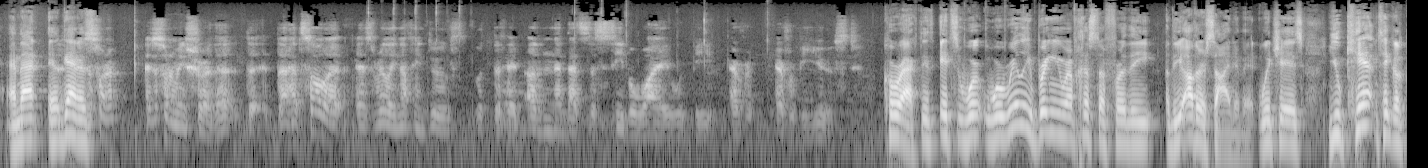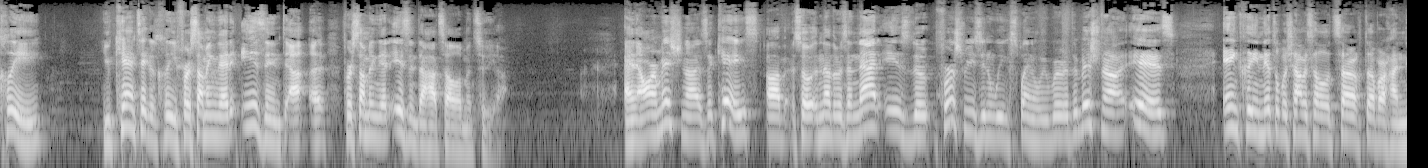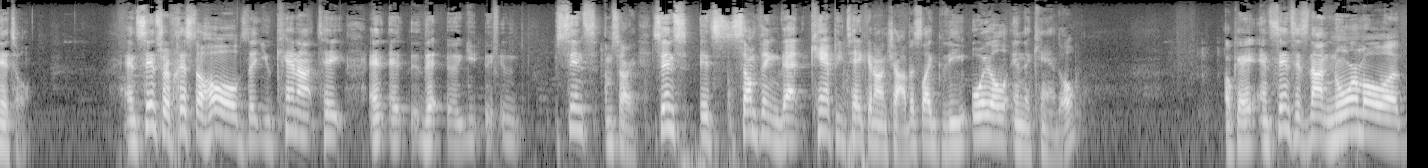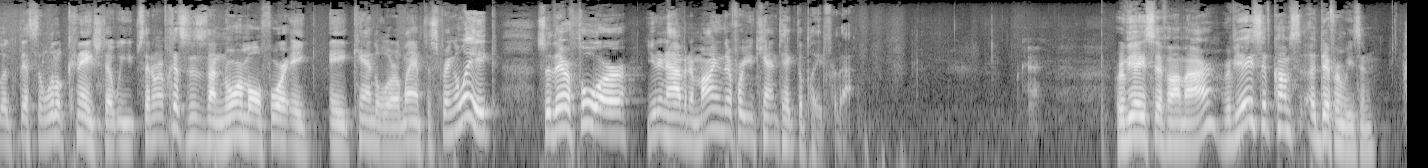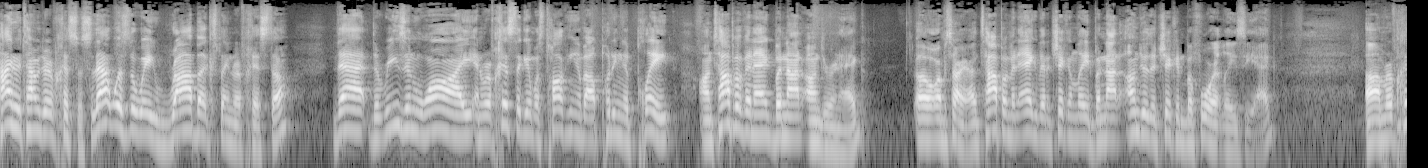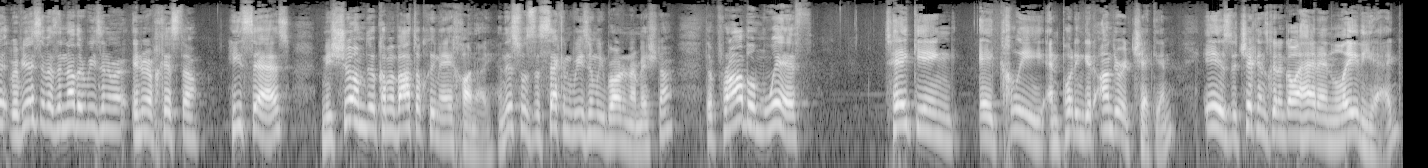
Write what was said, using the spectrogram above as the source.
And that again is. I just want to make sure that the, the Hatzalah has really nothing to do with the other than that that's the siba why it would be ever ever be used. Correct. It's, it's we're, we're really bringing Rav Chisda for the the other side of it, which is you can't take a kli, you can't take a kli for something that isn't uh, uh, for something that isn't a Hatzalah Mitzuya. And our Mishnah is a case of so in other words, and that is the first reason we explain we read the Mishnah is ein kli nittel b'shabbos el davar hanittel. And since Rav Chisda holds that you cannot take, and uh, that uh, since I'm sorry, since it's something that can't be taken on Shabbos, like the oil in the candle, okay, and since it's not normal, uh, like that's a little knach that we said in Rav this is not normal for a, a candle or a lamp to spring a leak, so therefore you didn't have it in mind, therefore you can't take the plate for that. Okay. Rav Yosef Amar, Rav Yosef comes a different reason. Hainu time Rav. So that was the way Rabbah explained Rav Chisda. That the reason why, and Rav Chisda again was talking about putting a plate on top of an egg, but not under an egg. Oh, I'm sorry, on top of an egg that a chicken laid, but not under the chicken before it lays the egg. Um, Rav, Rav Yosef has another reason in Rav Chisda. He says, Mishum And this was the second reason we brought in our Mishnah. The problem with taking a kli and putting it under a chicken is the chicken's going to go ahead and lay the egg.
